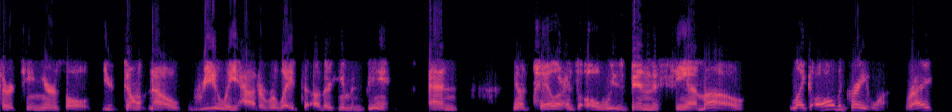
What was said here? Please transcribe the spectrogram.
13 years old. You don't know really how to relate to other human beings. And you know, Taylor has always been the CMO like all the great ones, right?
